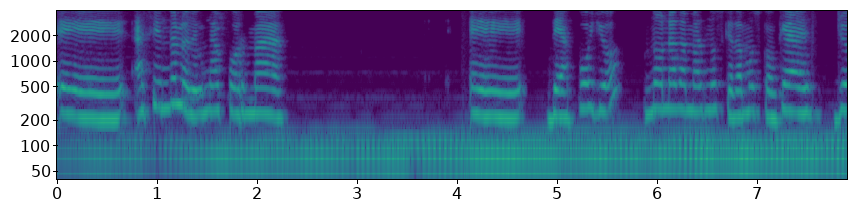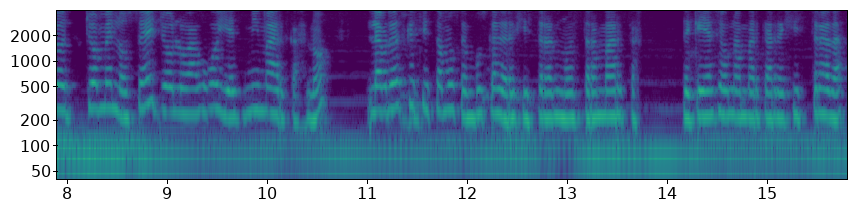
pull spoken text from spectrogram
eh, haciéndolo de una forma eh, de apoyo, no nada más nos quedamos con que ah, es yo, yo me lo sé, yo lo hago y es mi marca, ¿no? La verdad es que sí estamos en busca de registrar nuestra marca, de que ya sea una marca registrada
